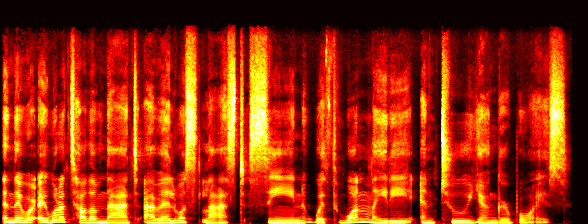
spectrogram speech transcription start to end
And they were able to tell them that Abel was last seen with one lady and two younger boys.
